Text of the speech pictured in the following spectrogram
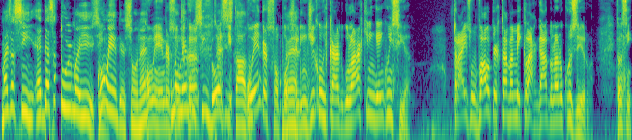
mas assim, é dessa turma aí, Sim. com o Anderson, né? Com o Anderson. Eu não lembro se em dois assim, estavam. O Anderson, poxa, é. ele indica um Ricardo Goulart que ninguém conhecia. Traz um Walter que estava meio que largado lá no Cruzeiro. Então, assim,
